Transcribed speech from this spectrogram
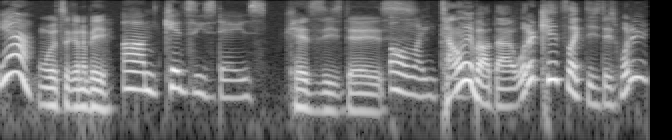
Yeah. what's it gonna be? Um, kids these days. Kids these days. Oh my Tell me about that. What are kids like these days? What are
